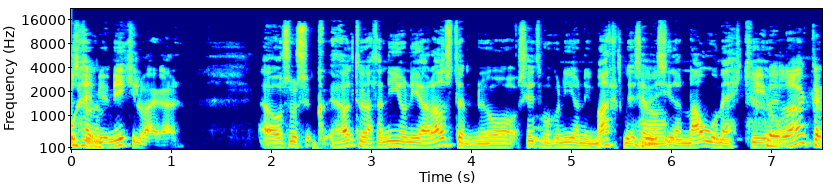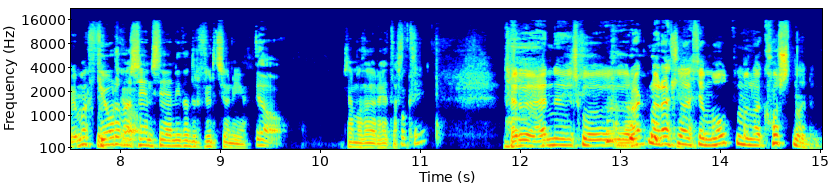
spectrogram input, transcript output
óhemju mikilvægar og svo höldum við alltaf nýja og nýja ráðstöfnu og setjum okkur nýja og nýja markmið sem Já. við síðan náum ekki og, lagari markmið. fjórða Já. sinn síðan 1949 já, sem að þau eru að hittast ok Herðu, en eh, sko, Ragnar ætlaði ekki að mótmæla kostnæðnum,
